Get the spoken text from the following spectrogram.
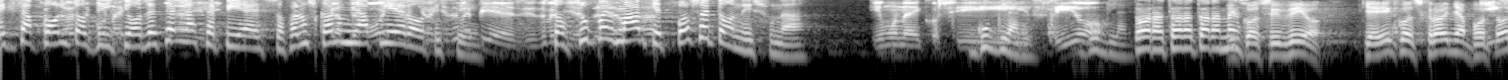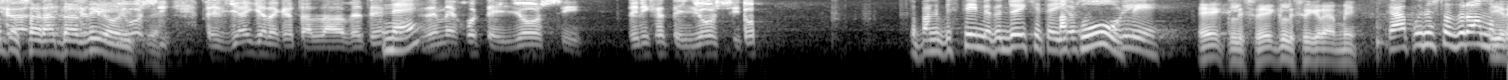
Έχεις απόλυτο Φαντάσου, λοιπόν, να δίκιο. έχεις Δεν θέλω μια να σε ηλικία. πιέσω. Θέλω να σου κάνω Κάτε, μια όχι, απλή όχι, όχι, ερώτηση. δεν με πιέζεις, δεν με Στο πιέζεις, σούπερ ε, μάρκετ πόσο ετών ήσουνα; Ήμουνα Γκούγκλαρε. 22. Γκούγκλαρε. Τώρα, τώρα, τώρα μέσα. 22. Και 20 χρόνια από τότε Είχα- δεν είχα 42 τελειώσει. είσαι. Παιδιά, για να καταλάβετε, Ναι. ότι δεν έχω τελειώσει. Δεν είχα τελειώσει. Το πανεπιστήμιο δεν το είχε τελειώσει στη Ακούς; σχολή. Έκλεισε, έκλεισε η γραμμή. Κάπου είναι στο δρόμο. Πήρες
